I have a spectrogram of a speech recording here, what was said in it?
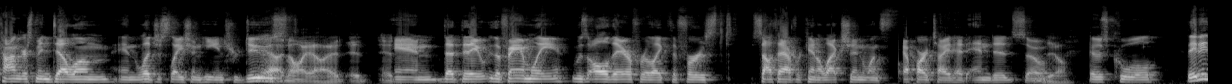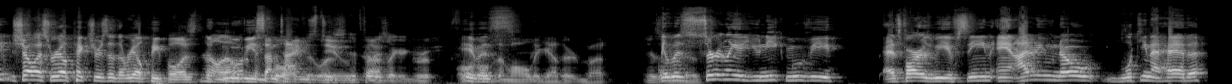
Congressman Dellum and legislation he introduced. Yeah, no, yeah. It, it, it and that they the family was all there for like the first South African election once apartheid had ended. So yeah. it was cool. they didn't show us real pictures of the real people as the No, that movies been cool sometimes if it was, do. If there was like a group it was- of them all together, but it was is. certainly a unique movie as far as we have seen, and I don't even know. Looking ahead,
